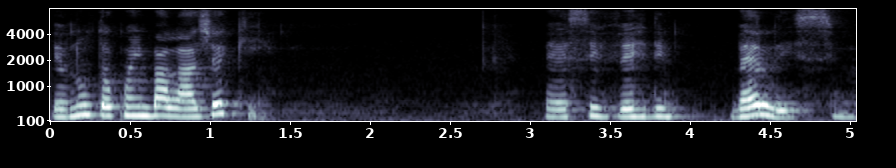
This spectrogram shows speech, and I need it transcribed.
eu não tô com a embalagem aqui. É esse verde belíssimo.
